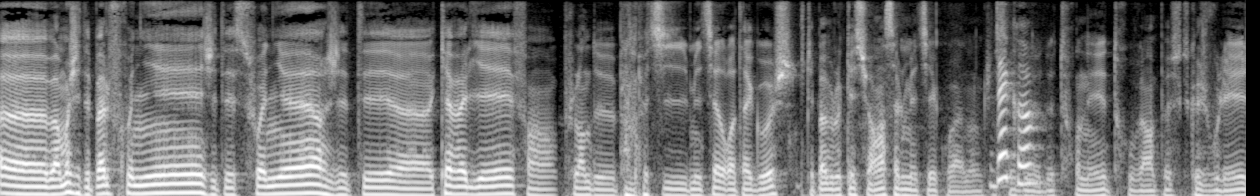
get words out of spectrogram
Euh, bah, Moi j'étais palefrenier, j'étais soigneur, j'étais euh, cavalier, enfin plein de, plein de petits métiers à droite à gauche. J'étais pas bloqué sur un seul métier quoi. Donc j'essayais de, de, tourner, de trouver un peu ce que je voulais.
